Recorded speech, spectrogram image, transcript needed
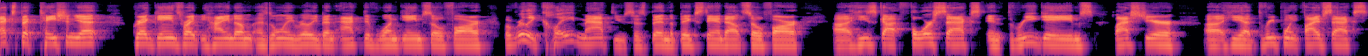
expectation yet. Greg Gaines right behind him has only really been active one game so far, but really Clay Matthews has been the big standout so far. Uh, he's got four sacks in three games. Last year, uh, he had 3.5 sacks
